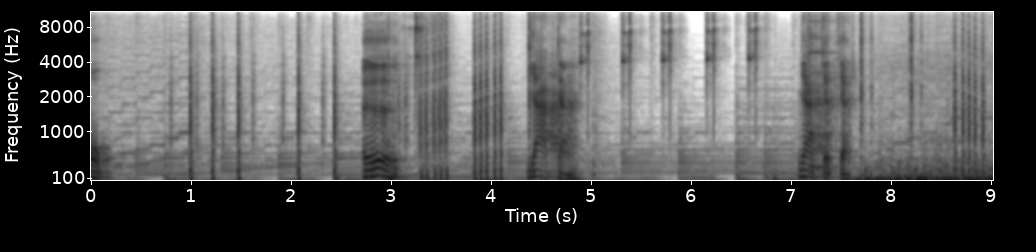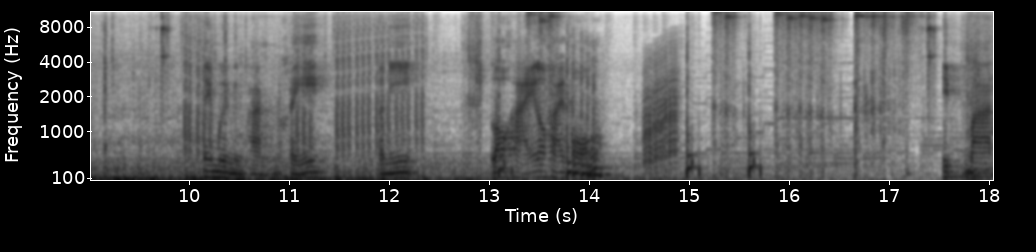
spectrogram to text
หกเออ ยากจัง ยากจัดจัดในมือหนึ่งพันโอเค ตอนนี้เราขายเราขายของสิบบาท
